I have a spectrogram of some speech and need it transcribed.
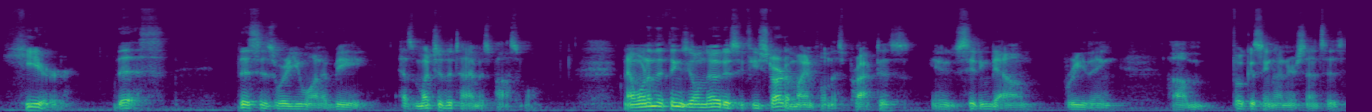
Here, this. This is where you want to be. as much of the time as possible. Now, one of the things you'll notice if you start a mindfulness practice, you know, sitting down, breathing, um, focusing on your senses,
